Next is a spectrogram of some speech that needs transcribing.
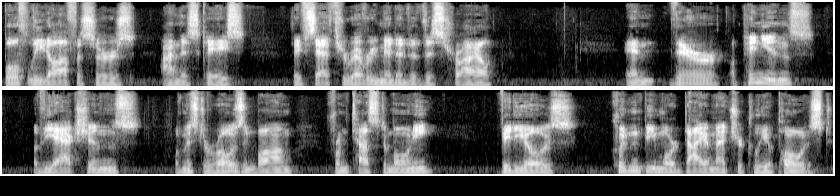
both lead officers on this case, they've sat through every minute of this trial and their opinions of the actions of Mr. Rosenbaum from testimony, videos, couldn't be more diametrically opposed.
